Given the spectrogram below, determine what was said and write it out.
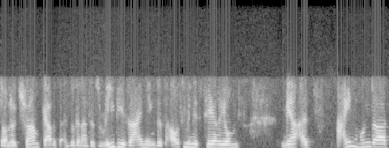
Donald Trump gab es ein sogenanntes Redesigning des Außenministeriums. Mehr als 100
